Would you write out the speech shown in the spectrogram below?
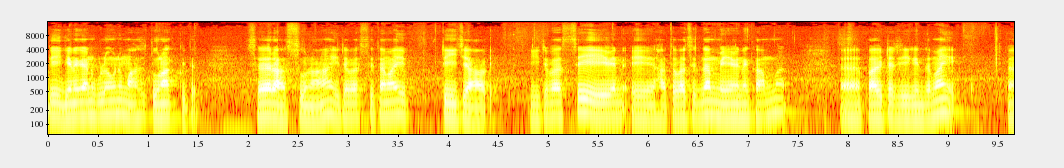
ගේ ඉගෙන ගන්න පුළුවන් වුණේ මාස 3ක් විතර සර් අස් වුණා ඊට පස්සේ තමයි ටීචර් ආවේ ඊට පස්සේ ඒ වෙන ඒ හතවස්සේ ඉඳන් මේ වෙනකම්ම පවිට ටීචර්ගෙන් තමයි අ,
